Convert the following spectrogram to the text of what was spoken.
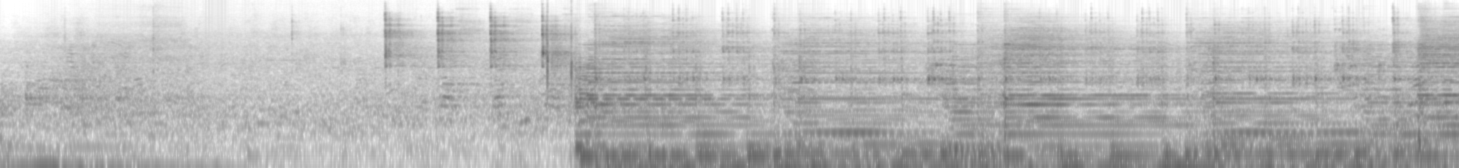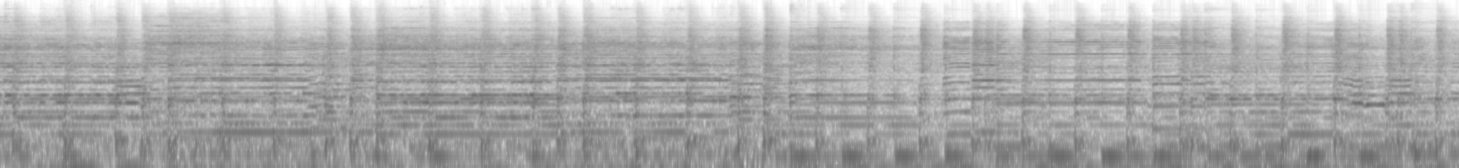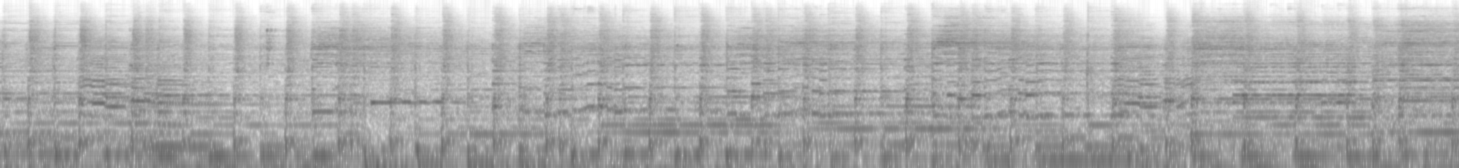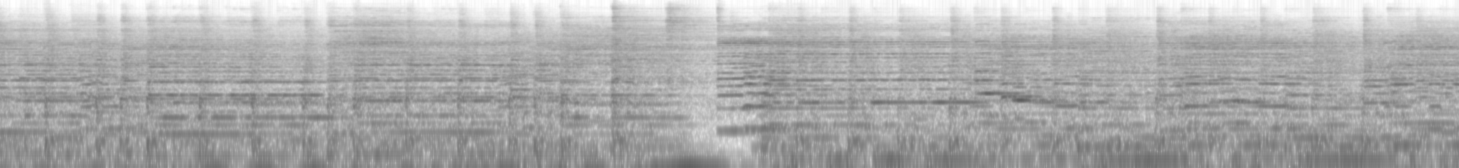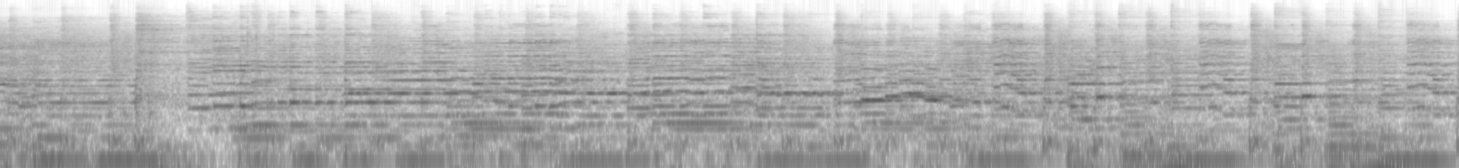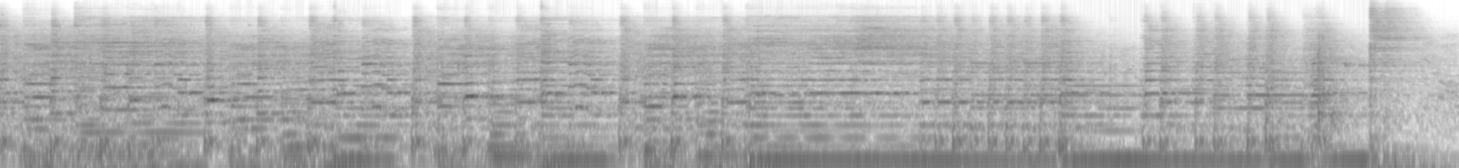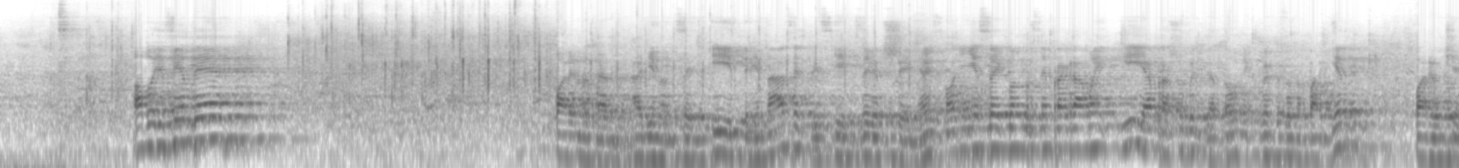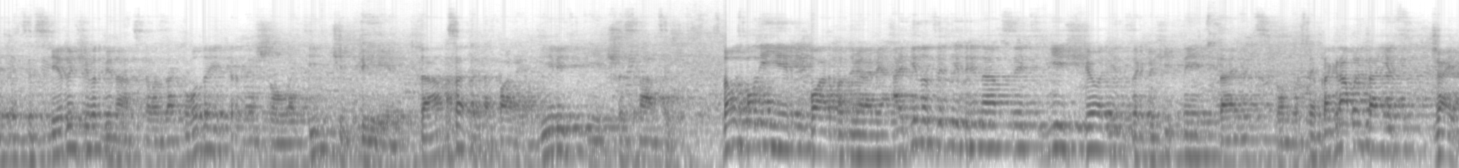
11 и 13 близки к завершению исполнения своей конкурсной программы. И я прошу быть готовыми к выходу на паркет. Пары участницы следующего 12-го захода International Latin 4 танца. Это пары 9 и 16. Но в исполнении пар под номерами 11 и 13 еще один заключительный танец конкурсной программы, танец джайв.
